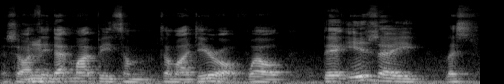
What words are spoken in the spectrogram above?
And so I mm. think that might be some some idea of well, there is a let's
